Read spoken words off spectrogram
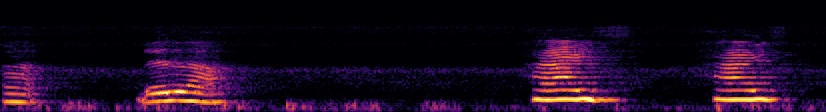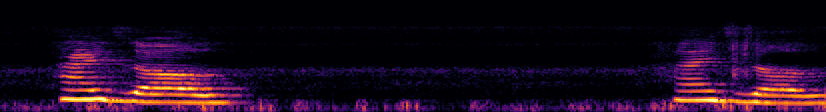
À đây là 2 2 2 giờ 2 giờ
